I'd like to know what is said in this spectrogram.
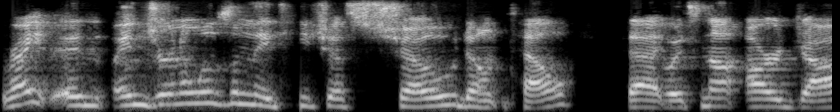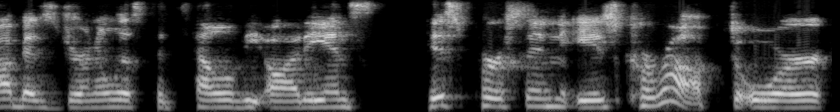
Right. In, in journalism, they teach us show, don't tell that it's not our job as journalists to tell the audience this person is corrupt or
